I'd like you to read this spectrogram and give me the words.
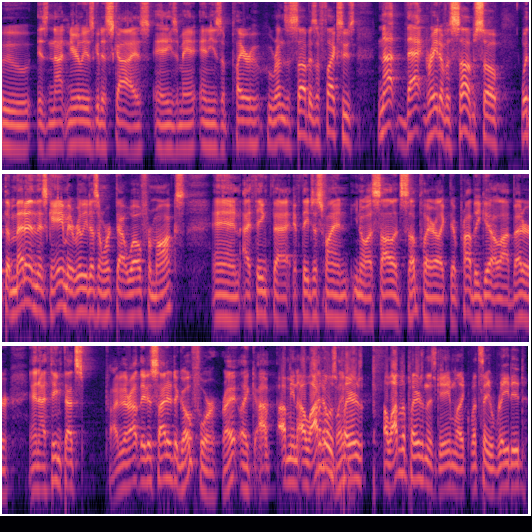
who is not nearly as good as Skyz, and he's a man and he's a player who runs a sub as a flex who's not that great of a sub. So with the meta in this game, it really doesn't work that well for Mox. And I think that if they just find you know a solid sub player, like they'll probably get a lot better. And I think that's probably the route they decided to go for, right? Like I, I mean, a lot I of those them. players, a lot of the players in this game, like let's say rated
